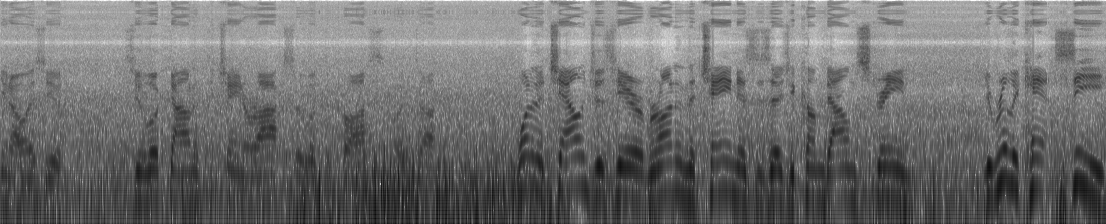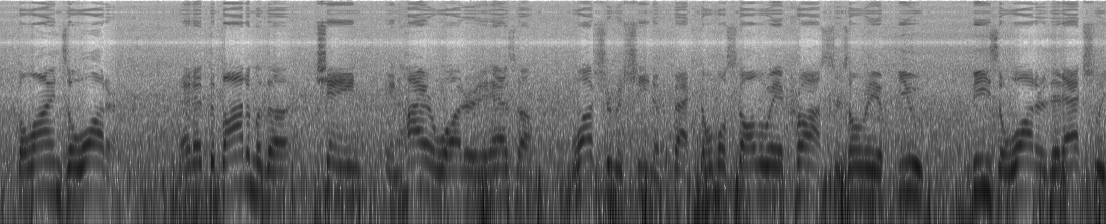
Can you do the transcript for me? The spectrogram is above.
you know as you as you look down at the chain of rocks or look across. But uh, one of the challenges here of running the chain is, is as you come downstream, you really can't see the lines of water. And at the bottom of the chain in higher water, it has a washer machine effect almost all the way across. There's only a few V's of water that actually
